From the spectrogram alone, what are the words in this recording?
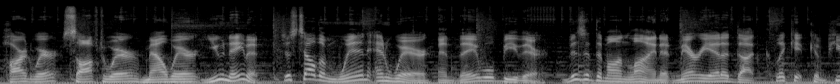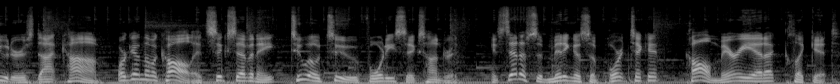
Hardware, software, malware, you name it. Just tell them when and where, and they will be there. Visit them online at marietta.clickitcomputers.com or give them a call at 678 202 4600. Instead of submitting a support ticket, call Marietta Click IT.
